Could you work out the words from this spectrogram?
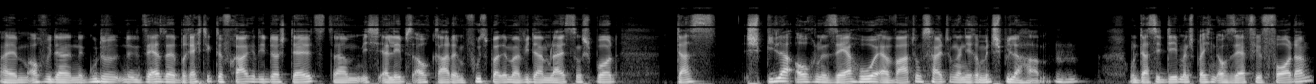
ähm, auch wieder eine gute, eine sehr, sehr berechtigte Frage, die du da stellst. Ähm, ich erlebe es auch gerade im Fußball immer wieder im Leistungssport, dass Spieler auch eine sehr hohe Erwartungshaltung an ihre Mitspieler haben. Mhm. Und dass sie dementsprechend auch sehr viel fordern.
